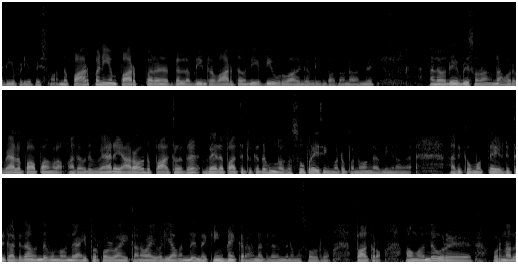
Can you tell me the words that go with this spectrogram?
அதிகப்படியாக பேசுகிறோம் இந்த பார்ப்பனியம் பார்ப்பரர்கள் அப்படின்ற வார்த்தை வந்து எப்படி உருவாகுது அப்படின்னு பார்த்தோம்னா வந்து அதாவது எப்படி சொல்கிறாங்கன்னா ஒரு வேலை பார்ப்பாங்களாம். அதாவது வேறு யாராவது பார்க்குறத வேலை பார்த்துட்டு இருக்கிறத இவங்க சூப்பர்வைசிங் மட்டும் பண்ணுவாங்க அப்படிங்கிறாங்க. அதுக்கு மொத்த எடுத்துக்காட்டு தான் வந்து இவங்க வந்து ஹைப்பர் போல்வாய் கணவாய் வழியாக வந்து இந்த கிங் மேக்கர் ஆனதுலேருந்து நம்ம சொல்கிறோம் பார்க்குறோம் அவங்க வந்து ஒரு ஒரு நல்ல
